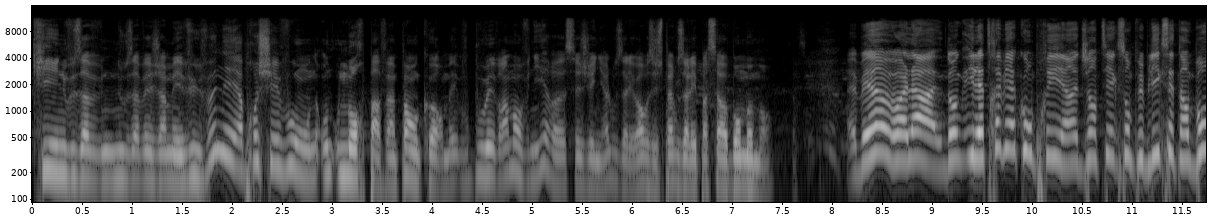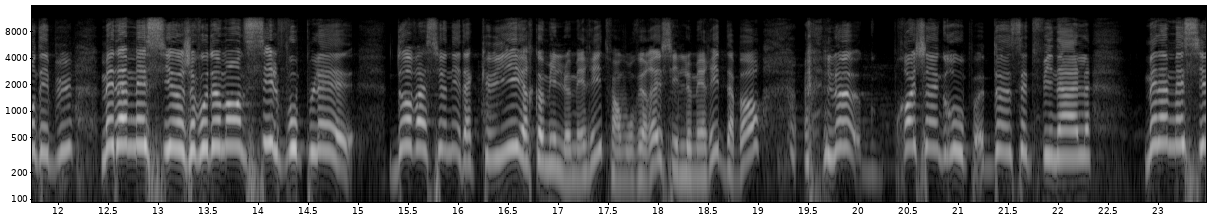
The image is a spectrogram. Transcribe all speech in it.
qui ne nous avez jamais vu, venez, approchez-vous. On ne mord pas, enfin pas encore, mais vous pouvez vraiment venir. Euh, c'est génial. Vous allez voir. J'espère que vous allez passer un bon moment. Eh bien voilà, donc il a très bien compris, hein, être gentil avec son public, c'est un bon début. Mesdames, Messieurs, je vous demande s'il vous plaît d'ovationner, d'accueillir comme il le mérite, enfin vous verrez s'il le mérite d'abord, le prochain groupe de cette finale, Mesdames, Messieurs,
